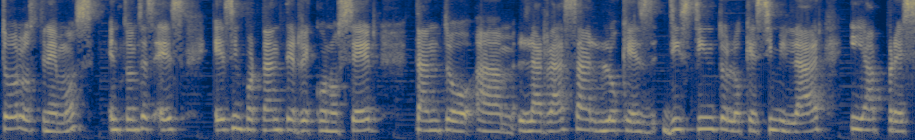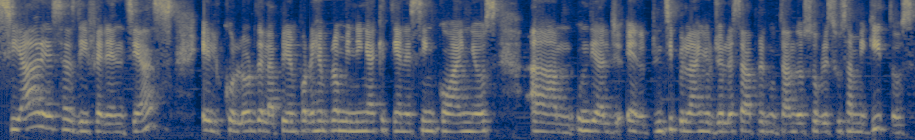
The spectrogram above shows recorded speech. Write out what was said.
todos los tenemos, entonces es, es importante reconocer tanto la raza, lo que es distinto, lo que es similar y apreciar esas diferencias, el color de la piel. Por ejemplo, mi niña que tiene cinco años, un día en el principio del año yo le estaba preguntando sobre sus amiguitos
